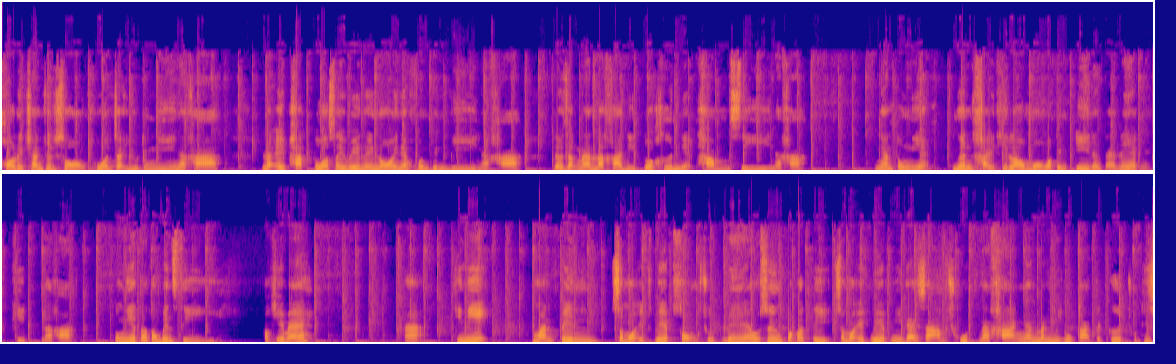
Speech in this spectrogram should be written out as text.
collection ชุดที่2ควรจะอยู่ตรงนี้นะคะ และไอ้พักตัวไซเวย์น้อยๆเนี่ยควรเป็น B นะคะ แล้วจากนั้นราคาดีดตัวขึ้นเนี่ยทำ C นะคะ งั้นตรงนี้เงื่อนไขที่เรามองว่าเป็น A ตั้งแต่แรกเนี่ยผิดนะคะ ตรงนี้ต้องต้องเป็น C โอเคไหมอะทีนี้มันเป็น small x wave 2 ชุดแล้ว ซึ่งปกติ small x wave มีได้ 3 ชุดนะคะ งั้นมันมีโอกาสจะเกิดชุดที่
